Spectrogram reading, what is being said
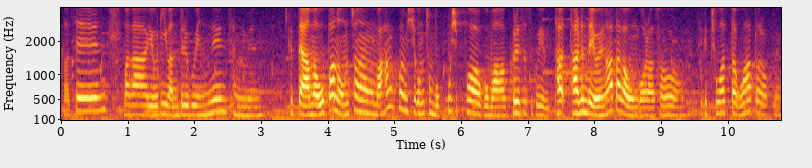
이것은 오빠가 요리 만들고 있는 장면. 그때 아마 오빠는 엄청 막 한국 음식 엄청 먹고 싶어 하고 막 그랬었을 거예요. 다, 다른데 여행하다가 온 거라서 되게 좋았다고 하더라고요.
